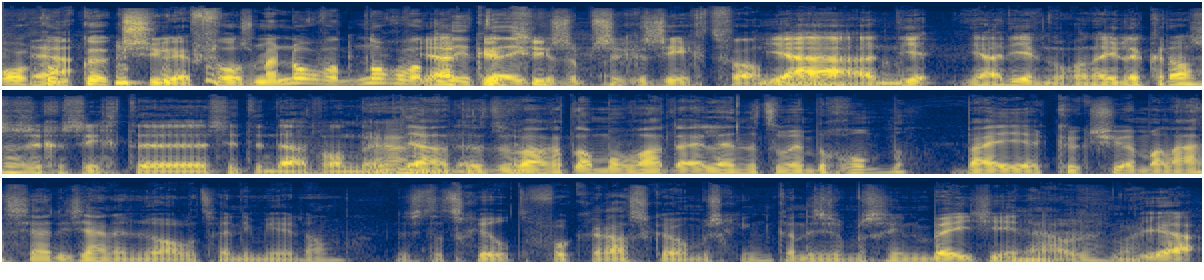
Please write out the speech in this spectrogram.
Orkun Ja. Kuksu heeft volgens mij nog wat, nog wat Ja, littekens Kuksu. op zijn gezicht van. Ja, eh, die, ja, die heeft nog een hele kras in zijn gezicht eh, zitten daarvan. eh, Ja, dat waren het allemaal waar de ellende toen mee begon. Bij uh, Kukshu en Malasia, die zijn er nu alle twee niet meer dan. Dus dat scheelt. Voor Carrasco misschien. Kan hij zich misschien een beetje inhouden. Maar ja.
